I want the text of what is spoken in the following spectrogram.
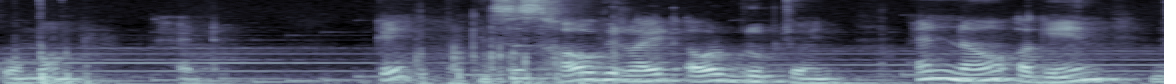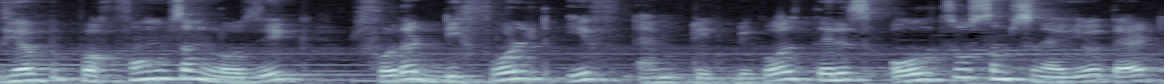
comma add. Okay? This is how we write our group join. And now again we have to perform some logic for the default if empty because there is also some scenario that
